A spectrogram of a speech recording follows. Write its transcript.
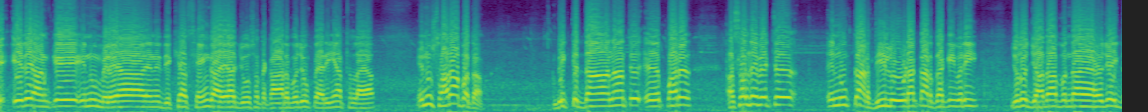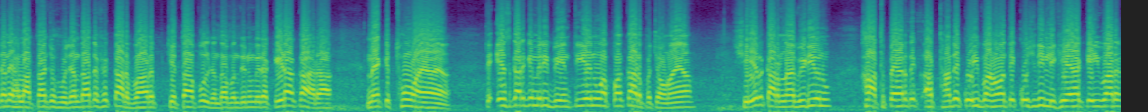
ਇਹਦੇ ਆਣ ਕੇ ਇਹਨੂੰ ਮਿਲਿਆ, ਇਹਨੇ ਦੇਖਿਆ ਸਿੰਘ ਆਇਆ ਜੋ ਸਤਕਾਰ ਵਜੋਂ ਪੈਰੀਂ ਹੱਥ ਲਾਇਆ। ਇਹਨੂੰ ਸਾਰਾ ਪਤਾ ਵੀ ਕਿੱਦਾਂ ਨਾ ਤੇ ਪਰ ਅਸਲ ਦੇ ਵਿੱਚ ਇਹਨੂੰ ਘਰ ਦੀ ਲੋੜ ਆ, ਘਰ ਦਾ ਕਈ ਵਾਰੀ ਜਦੋਂ ਜ਼ਿਆਦਾ ਬੰਦਾ ਇਹੋ ਜਿਹੇ ਇਦਾਂ ਦੇ ਹਾਲਾਤਾਂ 'ਚ ਹੋ ਜਾਂਦਾ ਤੇ ਫਿਰ ਘਰ-ਬਾਰ ਚੇਤਾ ਭੁੱਲ ਜਾਂਦਾ ਬੰਦੇ ਨੂੰ, ਮੇਰਾ ਕਿਹੜਾ ਘਰ ਆ? ਮੈਂ ਕਿੱਥੋਂ ਆਇਆ ਆ? ਤੇ ਇਸ ਕਰਕੇ ਮੇਰੀ ਬੇਨਤੀ ਹੈ ਇਹਨੂੰ ਆਪਾਂ ਘਰ ਪਹੁੰਚਾਉਣਾ ਆ। ਸ਼ੇਅਰ ਕਰਨਾ ਵੀਡੀਓ ਨੂੰ। ਹੱਥ ਪੈਰ ਤੇ, ਹੱਥਾਂ ਤੇ ਕੋਈ ਬਾਹਾਂ ਤੇ ਕੁਝ ਨਹੀਂ ਲਿਖਿਆ ਕਈ ਵਾਰ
